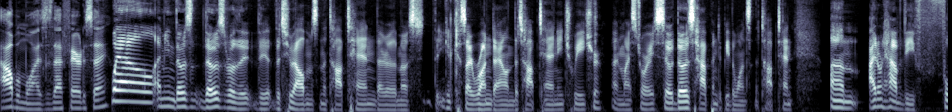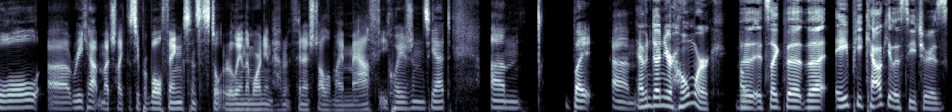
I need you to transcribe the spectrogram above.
album wise. Is that fair to say? Well, I mean, those those were the, the, the two albums in the top ten that are the most because I run down the top ten each week Sure. in my story. So those happen to be the ones in the top ten. Um, I don't have the full uh, recap, much like the Super Bowl thing, since it's still early in the morning and haven't finished all of my math equations yet. Um, but um, Haven't done your homework. The, It's like the the AP calculus teacher is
